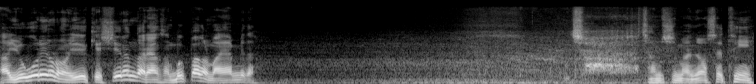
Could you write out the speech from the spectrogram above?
아, 요거리는 이렇게 쉬는 날에 항상 먹방을 많이 합니다. 자, 잠시만요. 세팅이.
